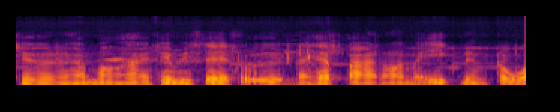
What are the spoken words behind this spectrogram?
เจอนะครับมองหาไอเทพิเศษตัวอื่นได้แค่ปลาน้อยมาอีกหนึ่งตัว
